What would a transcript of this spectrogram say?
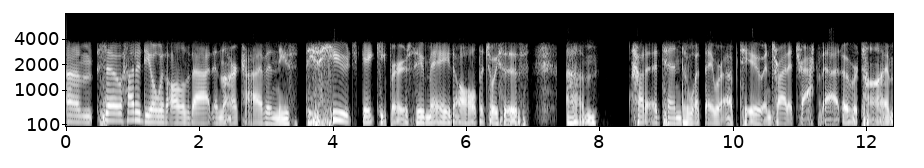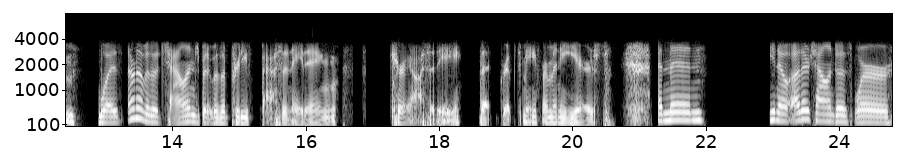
Um, so how to deal with all of that in the archive and these these huge gatekeepers who made all the choices, um, how to attend to what they were up to and try to track that over time was I don't know if it was a challenge, but it was a pretty fascinating curiosity that gripped me for many years. And then, you know, other challenges were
